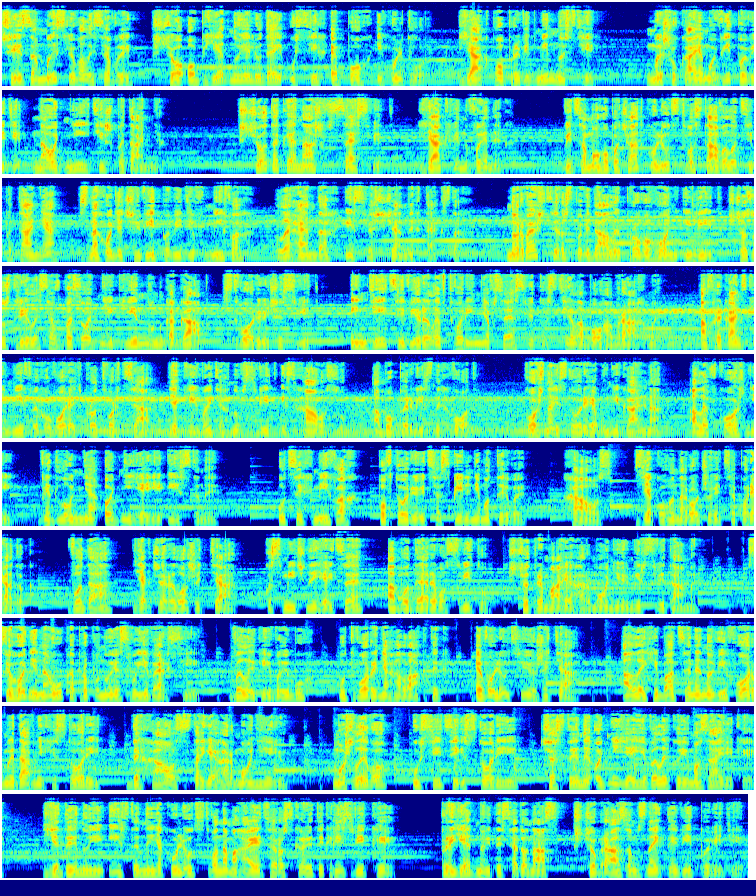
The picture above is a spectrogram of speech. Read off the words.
Чи замислювалися ви, що об'єднує людей усіх епох і культур? Як, попри відмінності, ми шукаємо відповіді на одні й ті ж питання? Що таке наш Всесвіт? Як він виник? Від самого початку людство ставило ці питання, знаходячи відповіді в міфах, легендах і священних текстах. Норвежці розповідали про вогонь і лід, що зустрілися в безодні Гіннунгагаб, створюючи світ. Індійці вірили в творіння Всесвіту з тіла Бога Брахми. Африканські міфи говорять про творця, який витягнув світ із хаосу або первісних вод. Кожна історія унікальна, але в кожній відлуння однієї істини. У цих міфах повторюються спільні мотиви: хаос, з якого народжується порядок, вода як джерело життя, космічне яйце або дерево світу, що тримає гармонію між світами. Сьогодні наука пропонує свої версії: великий вибух, утворення галактик, еволюцію життя. Але хіба це не нові форми давніх історій, де хаос стає гармонією? Можливо, усі ці історії частини однієї великої мозаїки, єдиної істини, яку людство намагається розкрити крізь віки. Приєднуйтеся до нас, щоб разом знайти відповіді.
